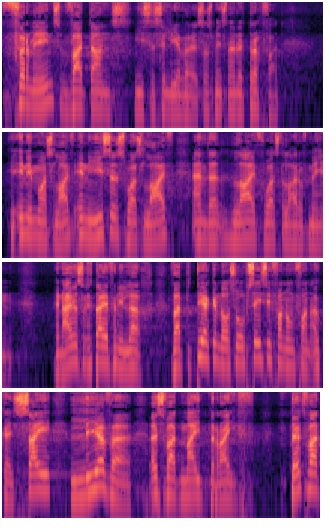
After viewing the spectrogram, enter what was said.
vir mens wat dan Jesus se lewe is. As mens nou net terugvat. In him was life, in Jesus was life and the life was the light of men. En hy was 'n getuie van die lig. Wat beteken daar so 'n obsessie van hom van okay, sy lewe is wat my dryf. Dit wat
